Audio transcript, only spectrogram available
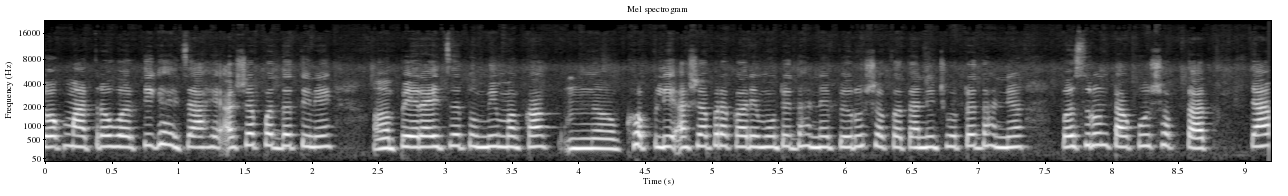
टोक मात्र वरती घ्यायचा आहे. अशा पद्धतीने पेरायचं तुम्ही मका खपली अशा प्रकारे मोठे धान्य पेरू शकतात आणि छोटे धान्य पसरून टाकू शकतात. त्या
